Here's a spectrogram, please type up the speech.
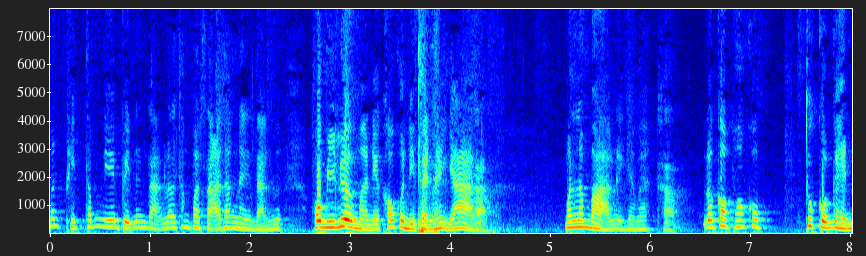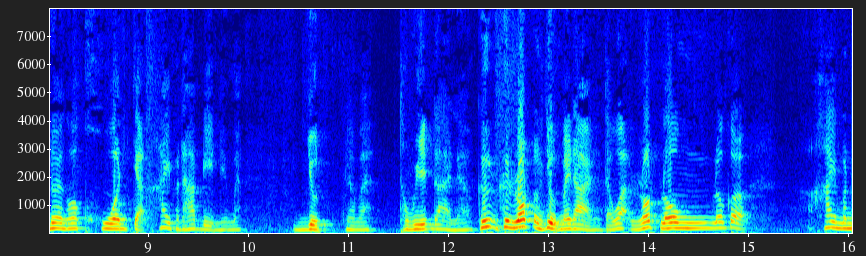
มันผิดธรรมเนียมผิดต่างๆ แล้วทั้งภาษาทั้งอะไรต่างๆด้วยพอมีเรื่องมาเนี่ยเขาก็ดีเฟนต์ให้ยากครับมันลำบากเลยใช่ไหมครับแล้วก็เพราะก็ทุกคนก็เห็นด้วยว่าควรจะให้ประธานาธิบดีใช่ไหมหยุดใช่ไหมทวีตได้แล้ว คือคือลดหยุดไม่ได้ แต่ว่าลดลงแล้วก็ให้มัน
